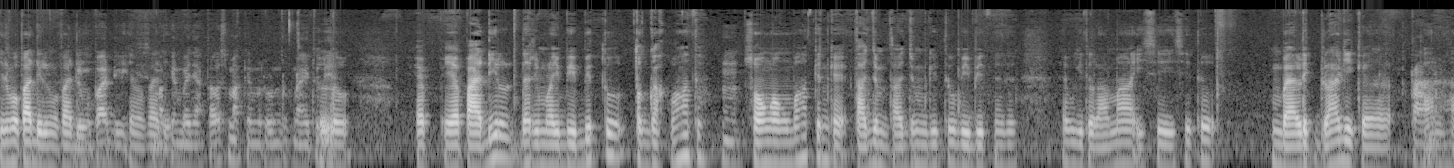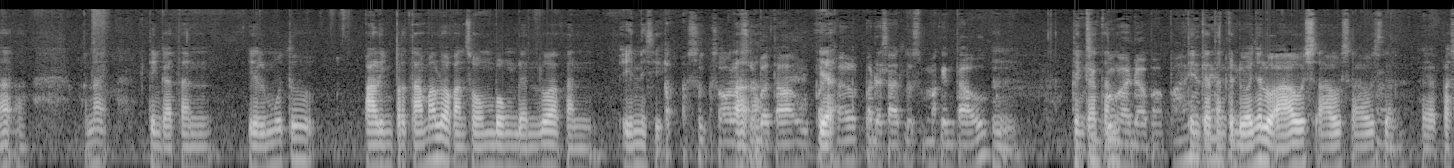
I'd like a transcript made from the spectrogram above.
ilmu padi ilmu padi. Ilmu padi. Ilmu padi. Semakin banyak tahu semakin merunduk. Nah itu dia. lu ya, ya padi dari mulai bibit tuh tegak banget tuh. Hmm. songong banget kan kayak tajam-tajam gitu bibitnya tuh. Ya begitu lama isi-isi tuh balik lagi ke Tanah. tanah. Karena tingkatan ilmu tuh paling pertama lu akan sombong dan lu akan ini sih. Se- seolah Ah, ah. serba tahu. Ya. padahal pada saat lu semakin tahu hmm. tingkatan tingkatan gue gak ada apa-apanya tingkatan ternyata. keduanya lu aus aus aus dan kayak pas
